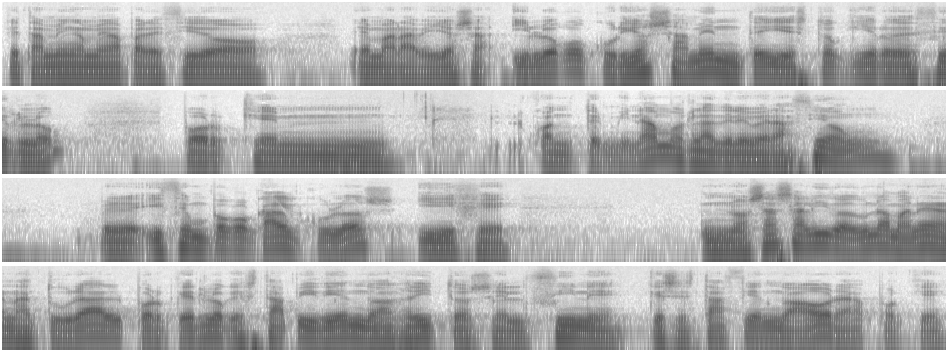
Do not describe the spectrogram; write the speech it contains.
que también me ha parecido eh, maravillosa. Y luego, curiosamente, y esto quiero decirlo, porque mm, cuando terminamos la deliberación, eh, hice un poco cálculos y dije, nos ha salido de una manera natural, porque es lo que está pidiendo a gritos el cine que se está haciendo ahora, porque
